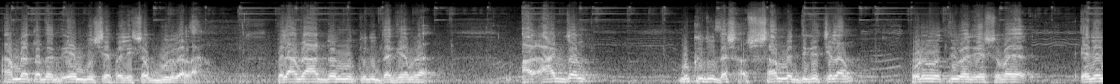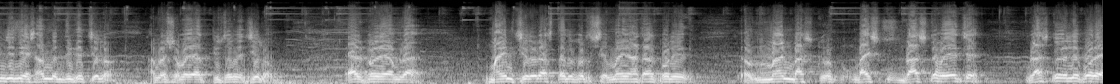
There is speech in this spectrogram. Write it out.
আমরা তাদের এমবুসে ফেলি সব ভোরবেলা পেলে আমরা আটজন মুক্তিযোদ্ধাকে আমরা আর আটজন মুক্তিযোদ্ধা সামনের দিকে ছিলাম। পরবর্তী সবাই এনএমজি নিয়ে সামনের দিকে ছিল। আমরা সবাই আর পিছনে ছিল। এরপরে আমরা মাইন ছিল রাস্তার উপরে। সে মাইন হাঁটার পরে মান ব্লাস্ট হয়েছে। ব্লাস্ট হইলে পরে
